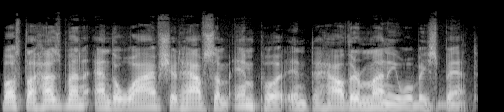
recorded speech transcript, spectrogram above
Both the husband and the wife should have some input into how their money will be spent.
